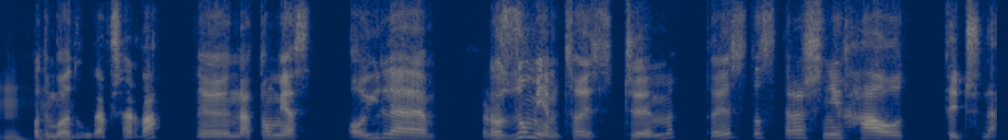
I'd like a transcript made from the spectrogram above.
Mm -hmm. Potem była długa przerwa. Y, natomiast o ile rozumiem, co jest czym, to jest to strasznie chaotyczne.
